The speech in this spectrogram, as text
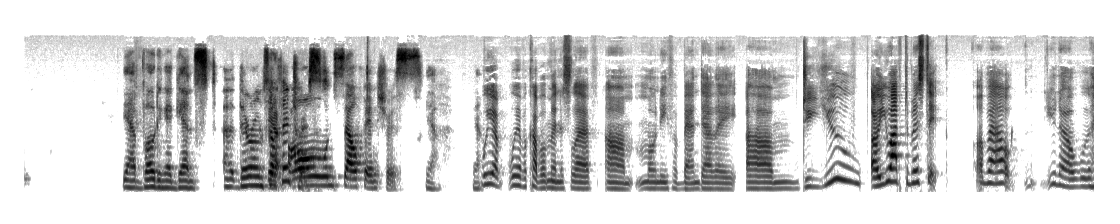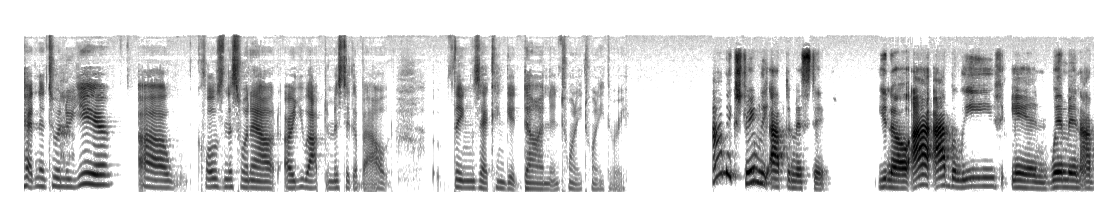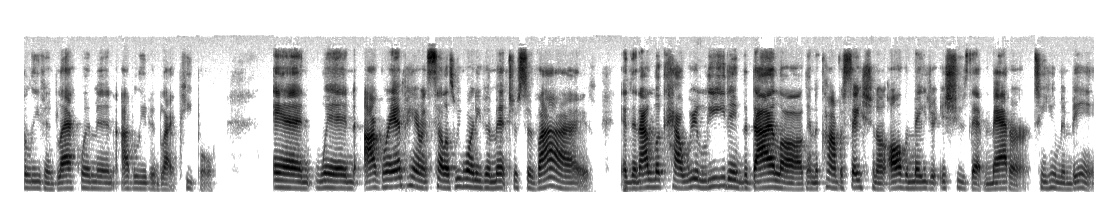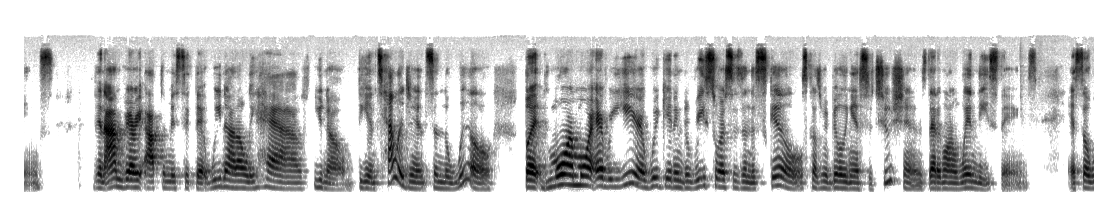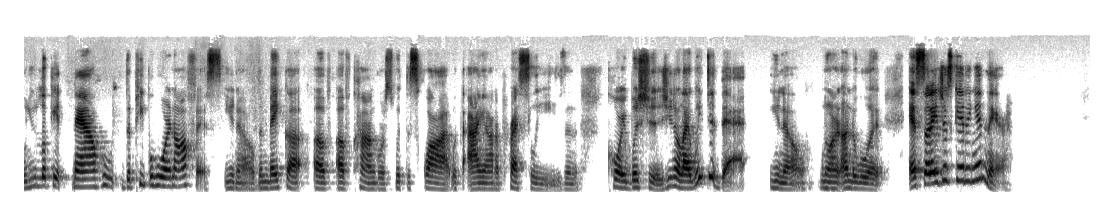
Yeah, voting against uh, their own self-interest. Their own self-interest. Yeah. Yeah. We have we have a couple minutes left. Um, Monifa Bandele, um, do you are you optimistic about you know we're heading into a new year, uh, closing this one out? Are you optimistic about things that can get done in 2023? I'm extremely optimistic. You know, I, I believe in women, I believe in Black women, I believe in Black people. And when our grandparents tell us we weren't even meant to survive, and then I look how we're leading the dialogue and the conversation on all the major issues that matter to human beings, then I'm very optimistic that we not only have, you know, the intelligence and the will, but more and more every year, we're getting the resources and the skills because we're building institutions that are going to win these things. And so when you look at now who the people who are in office, you know, the makeup of, of Congress with the squad, with the Ayanna Presleys and Cori Bushes, you know, like we did that, you know, Lauren Underwood. And so they're just getting in there.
